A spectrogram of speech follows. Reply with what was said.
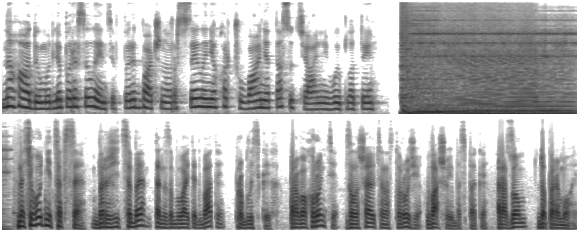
Нагадуємо, для переселенців передбачено розселення, харчування та соціальні виплати. На сьогодні це все. Бережіть себе та не забувайте дбати про близьких. Правоохоронці залишаються на сторожі вашої безпеки разом до перемоги.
